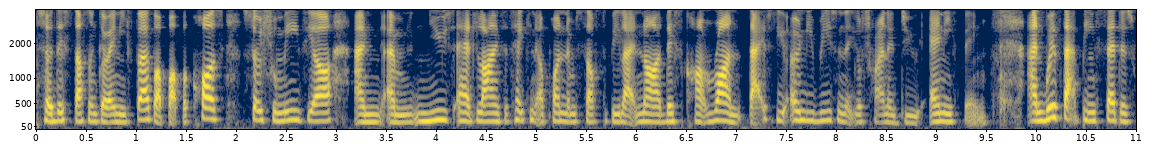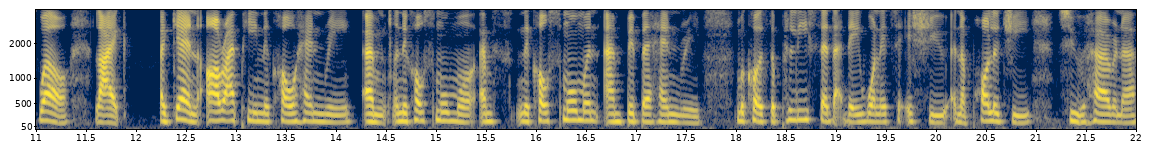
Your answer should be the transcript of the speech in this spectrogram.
so this doesn't go any further but because social media and um, news headlines are taking it upon themselves to be like nah this can't run that is the only reason that you're trying to do anything. And with that being said as well like again, R.I.P. Nicole Henry, um, Nicole Smallman, um, Nicole Smallman and Bibaa Henry, because the police said that they wanted to issue an apology to her and her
